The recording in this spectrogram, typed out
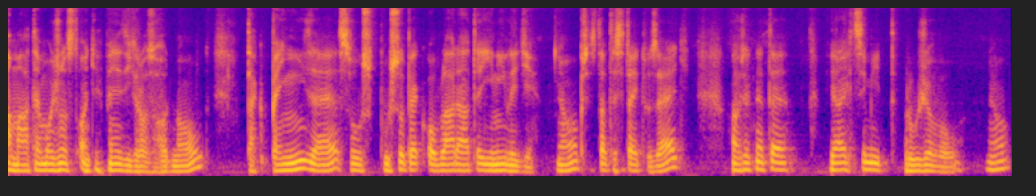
a máte možnost o těch penězích rozhodnout, tak peníze jsou způsob, jak ovládáte jiný lidi. Jo? Představte si tady tu zeď a řeknete, já ji chci mít růžovou. Jo?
